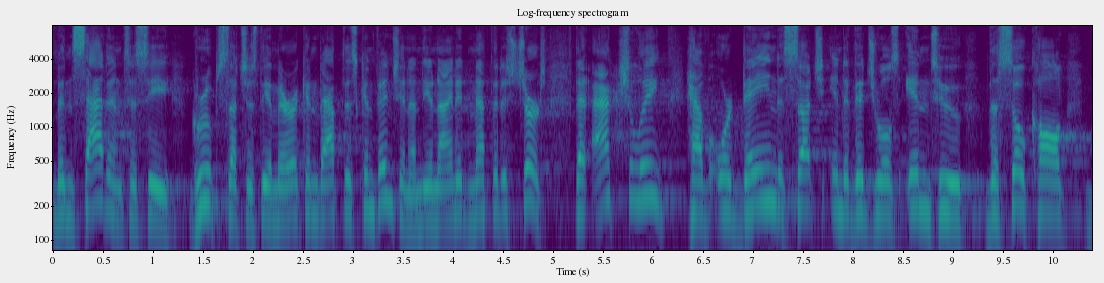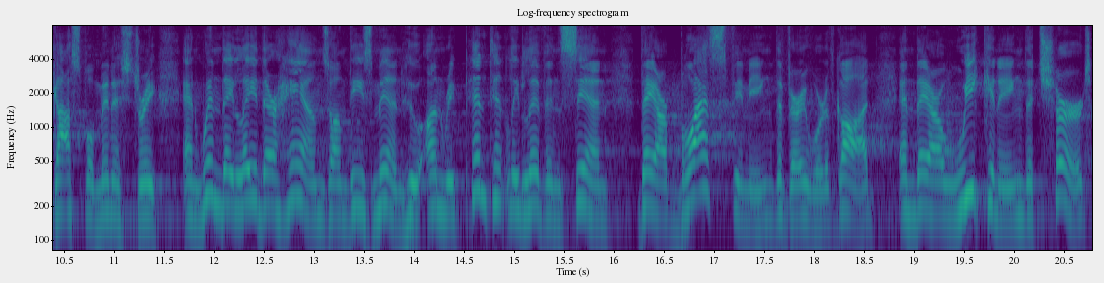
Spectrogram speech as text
been saddened to see groups such as the American Baptist Convention and the United Methodist Church that actually have ordained such individuals into the so called gospel ministry. And when they lay their hands on these men who unrepentantly live in sin, they are blaspheming the very word of God and they are weakening the church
